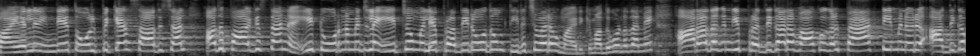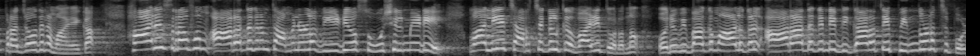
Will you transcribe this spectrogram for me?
ഫൈനലിൽ ഇന്ത്യയെ തോൽപ്പിക്കാൻ സാധിച്ചാൽ അത് പാകിസ്ഥാന് ഈ ടൂർണമെന്റിലെ ഏറ്റവും വലിയ പ്രതിരോധവും തിരിച്ചുവരവുമായിരിക്കും. അതുകൊണ്ട് തന്നെ ആരാധകന്റെ പ്രതികാര വാക്കുകൾ പാക് ടീമിന് ഒരു അധിക പ്രചോദനമായേക്കാം. ഹാരിസ് റൌഫും ആരാധകനും തമ്മിലുള്ള വീഡിയോ സോഷ്യൽ മീഡിയയിൽ വലിയ ചർച്ചകൾക്ക് വഴി തുറന്നു. ഒരു വിഭാഗം ആളുകൾ ആരാധകന്റെ വികാരത്തെ പിന്തുണച്ചപ്പോൾ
